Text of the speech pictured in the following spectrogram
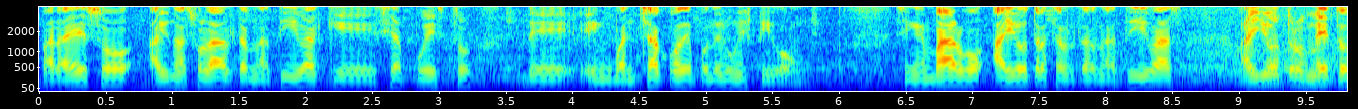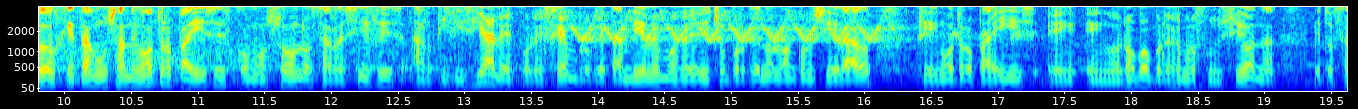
Para eso hay una sola alternativa que se ha puesto de, en Huanchaco de poner un espigón. Sin embargo, hay otras alternativas hay otros métodos que están usando en otros países como son los arrecifes artificiales, por ejemplo, que también lo hemos dicho por qué no lo han considerado, que en otro país, en, Europa por ejemplo, funciona estos,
